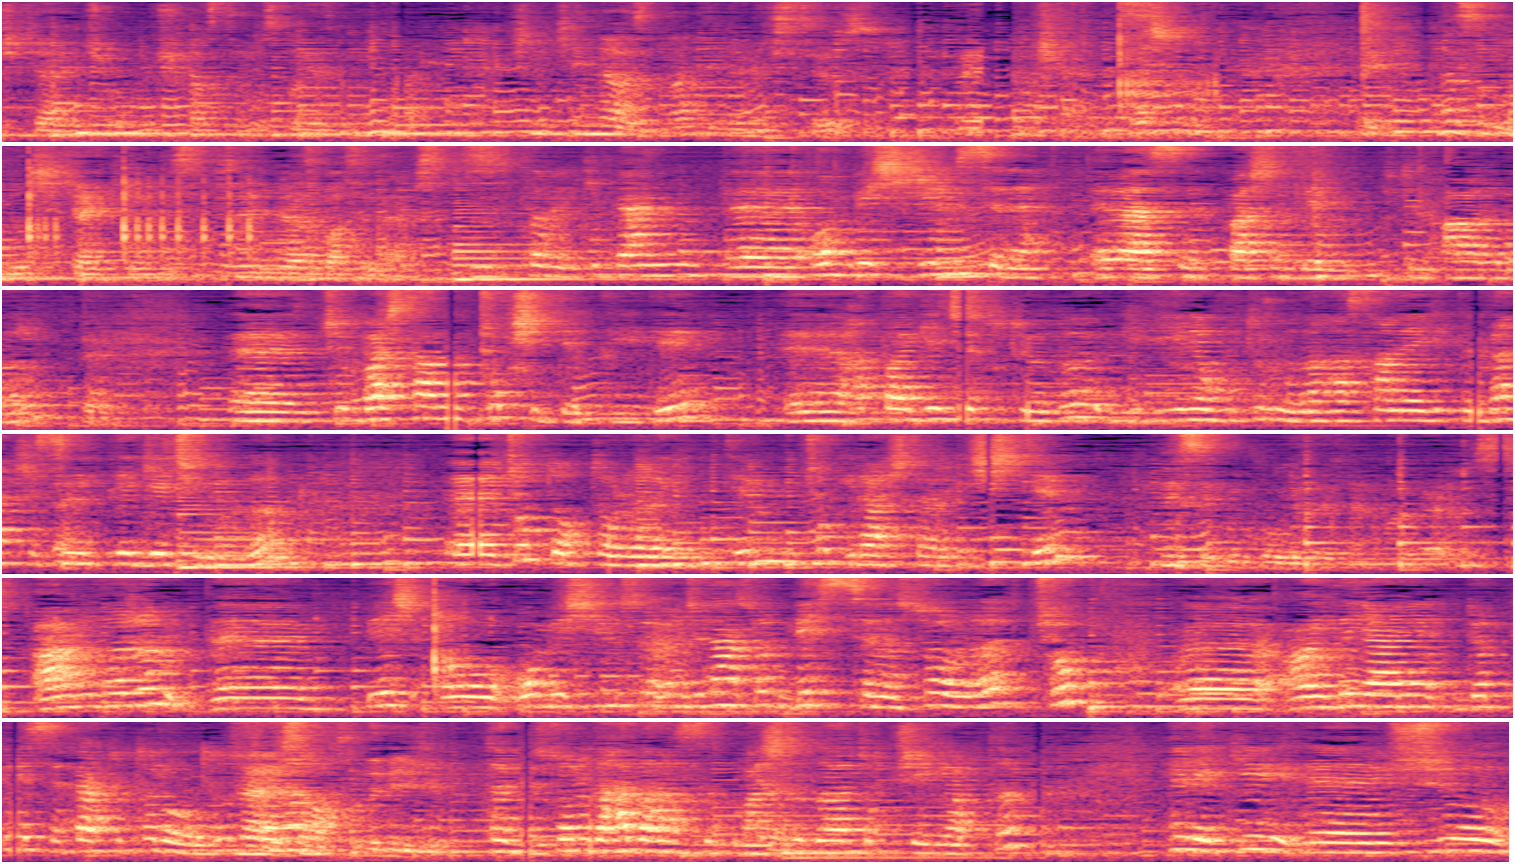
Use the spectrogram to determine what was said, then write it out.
şikayetçi olmuş hastamız var. Şimdi kendi ağzından dinlemek istiyoruz. Buraya hoş geldiniz. Ee, Nasıl bu şikayetleriniz? Bize biraz bahseder misiniz? Tabii ki ben e, 15-20 sene evvelsi başladı benim bütün ağrılarım. Evet. E, Baştan çok şiddetliydi. E, Hatta gece tutuyordu. Yine vurdurmadan, hastaneye gitmeden kesinlikle geçmiyordu. E, Çok doktorlara gittim, çok ilaçlar içtim. Ne sıklıkla oluyor efendim Ağrılarım e, 5 o 15-20 sene önceden sonra 5 sene sonra çok e, ayda yani 4-5 sefer tutar oldu. Neredeyse Sonra- haftada bir gibi. Tabii sonra daha daha sıklaştı, daha çok şey yaptım. Hele ki e, şu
